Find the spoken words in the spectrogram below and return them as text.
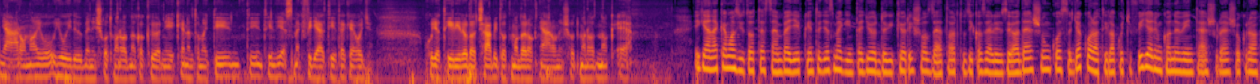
nyáron a jó, jó időben is ott maradnak a környéken. Nem tudom, hogy ti, ti, ti ezt megfigyeltétek-e, hogy, hogy a téli oda csábított madarak nyáron is ott maradnak-e? Igen, nekem az jutott eszembe egyébként, hogy ez megint egy ördögi kör is hozzátartozik az előző adásunkhoz, hogy gyakorlatilag, hogyha figyelünk a növénytársulásokra,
